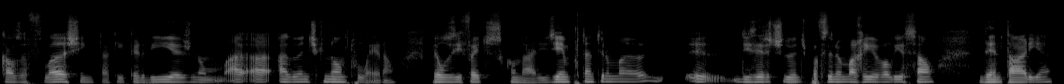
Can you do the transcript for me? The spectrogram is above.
causa flushing, taquicardias, não, há, há, há, doentes que não toleram pelos efeitos secundários. E é importante ter uma, dizer a estes doentes para fazer uma reavaliação dentária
